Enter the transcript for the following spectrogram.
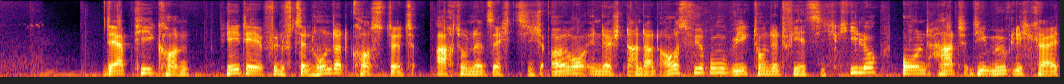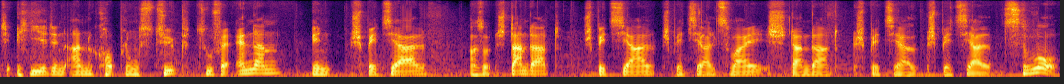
Der Picon PT 1500 kostet 860 Euro in der Standardausführung, wiegt 140 Kilo und hat die Möglichkeit hier den Ankopplungstyp zu verändern in Spezial, also Standard, Spezial, Spezial 2, Standard, Spezial, Spezial 2.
